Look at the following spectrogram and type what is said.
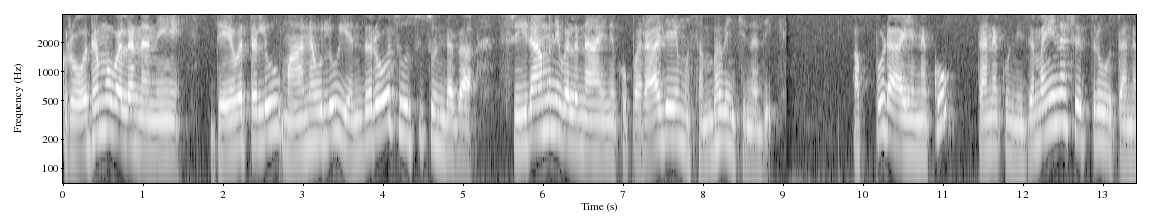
క్రోధము వలననే దేవతలు మానవులు ఎందరో చూచుచుండగా శ్రీరాముని వలన ఆయనకు పరాజయము సంభవించినది. అప్పుడు ఆయనకు తనకు నిజమైన శత్రువు తన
